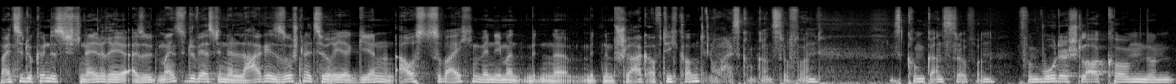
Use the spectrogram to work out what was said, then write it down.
Meinst du, du könntest schnell also meinst du, du wärst in der Lage, so schnell zu reagieren und auszuweichen, wenn jemand mit, einer, mit einem Schlag auf dich kommt? Oh, das kommt ganz drauf an. Es kommt ganz drauf an. Von wo der Schlag kommt und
